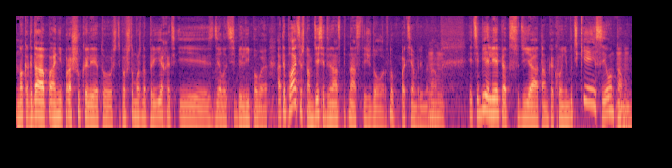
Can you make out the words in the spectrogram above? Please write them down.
Но когда они прошукали эту, типа, что можно приехать и сделать себе липовое, а ты платишь там 10, 12, 15 тысяч долларов, ну, по тем временам, mm-hmm. И тебе лепят судья там какой-нибудь кейс, и он там mm-hmm.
